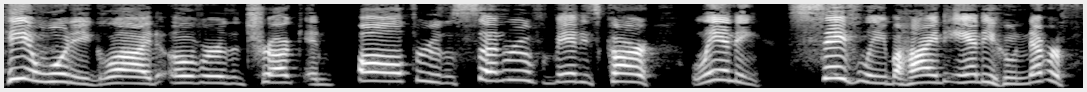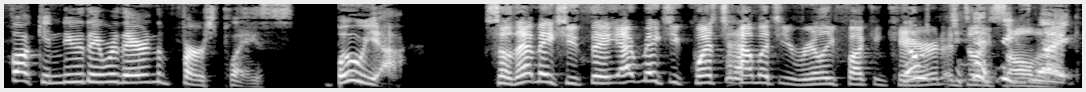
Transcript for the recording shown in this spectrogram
He and Woody glide over the truck and fall through the sunroof of Andy's car, landing safely behind Andy, who never fucking knew they were there in the first place. Booyah. So that makes you think. That makes you question how much he really fucking cared No until he saw he's that. like,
